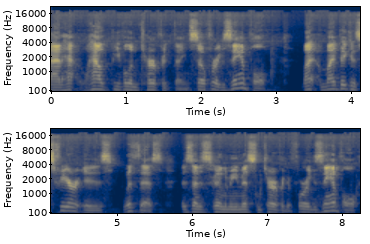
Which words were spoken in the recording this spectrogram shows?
that how, how people interpret things. So, for example, my my biggest fear is with this is that it's going to be misinterpreted. For example,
